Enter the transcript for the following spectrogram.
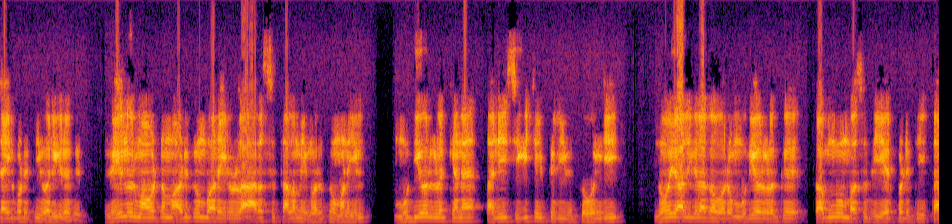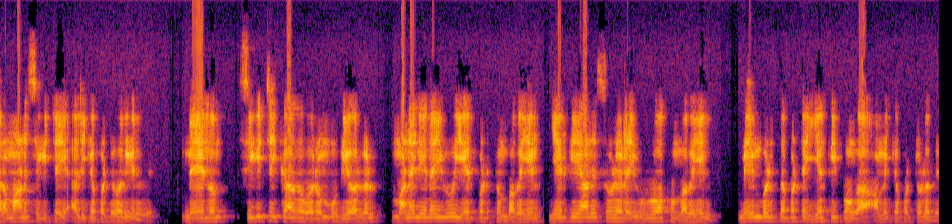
செயல்படுத்தி வருகிறது. வேலூர் மாவட்டம் அடுக்கம்பாறையில் உள்ள அரசு தலைமை மருத்துவமனையில் முதியோர்களுக்கென தனி சிகிச்சை பிரிவு துவங்கி நோயாளிகளாக வரும் முதியோர்களுக்கு தங்கும் வசதி ஏற்படுத்தி தரமான சிகிச்சை அளிக்கப்பட்டு வருகிறது. மேலும் சிகிச்சைக்காக வரும் முதியோர்கள் மனநிறைவு ஏற்படுத்தும் வகையில் இயற்கையான சூழலை உருவாக்கும் வகையில் மேம்படுத்தப்பட்ட இயற்கை பூங்கா அமைக்கப்பட்டுள்ளது.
